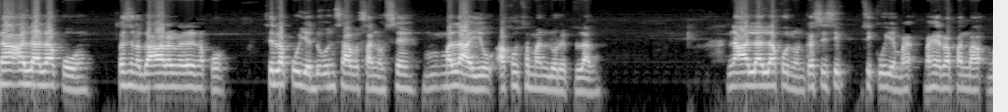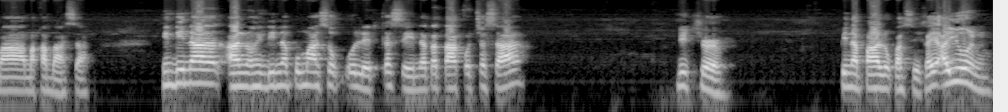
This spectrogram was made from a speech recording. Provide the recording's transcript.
naaalala ko, kasi nag-aaral na rin ako, sila kuya doon sa San Jose, malayo, ako sa Manlurep lang naalala ko noon kasi si, si kuya ma- mahirapan ma- ma- makabasa. Hindi na ano, hindi na pumasok ulit kasi natatakot siya sa teacher. Pinapalo kasi. Kaya ayun,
